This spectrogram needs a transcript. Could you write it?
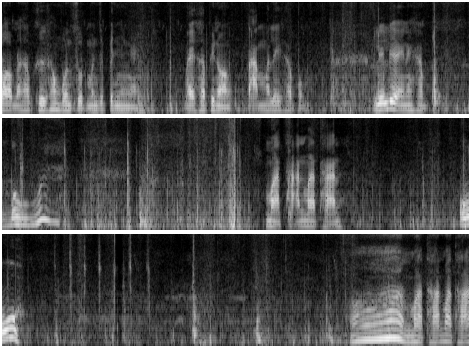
รอบๆนะครับ คือข้างบนสุดมันจะเป็นยังไง ไปครับพี่น้องตามมาเลยครับผม เรื่อยๆนะครับโอ้ยมาฐานมาฐานโอ้ อามาฐานมาฐาน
